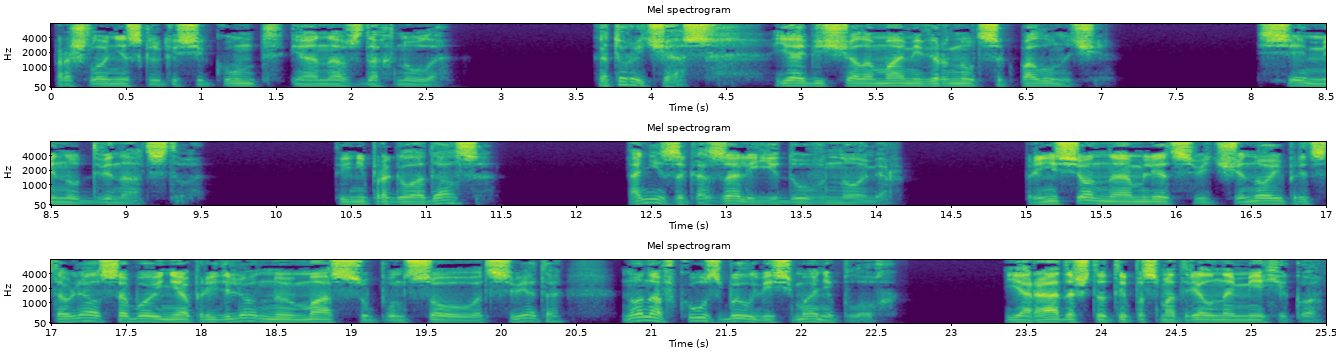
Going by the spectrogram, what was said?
Прошло несколько секунд, и она вздохнула. «Который час? Я обещала маме вернуться к полуночи. Семь минут двенадцатого. Ты не проголодался?» Они заказали еду в номер. Принесенный омлет с ветчиной представлял собой неопределенную массу пунцового цвета, но на вкус был весьма неплох. «Я рада, что ты посмотрел на Мехико.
